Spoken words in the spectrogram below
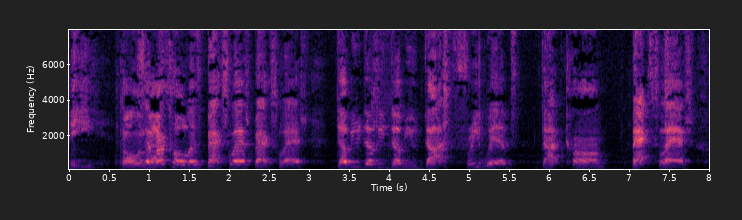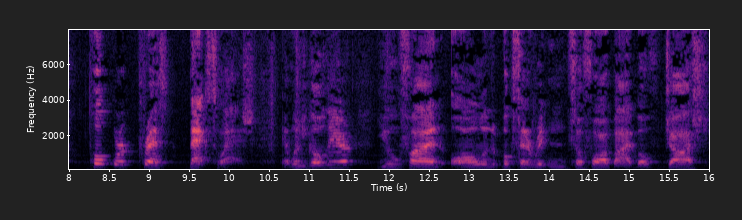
http Colon, back- semicolons backslash backslash www.freewebs.com backslash pulpwork press backslash. And when you go there, you'll find all of the books that are written so far by both Josh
